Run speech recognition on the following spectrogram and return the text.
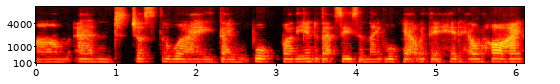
Um, and just the way they walk by the end of that season, they'd walk out with their head held high.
